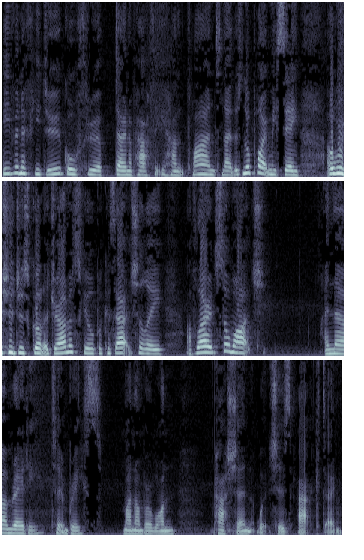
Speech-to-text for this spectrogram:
even if you do go through a, down a path that you hadn't planned, now there's no point in me saying, I wish I'd just gone to drama school because actually I've learned so much and now I'm ready to embrace my number one passion, which is acting.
